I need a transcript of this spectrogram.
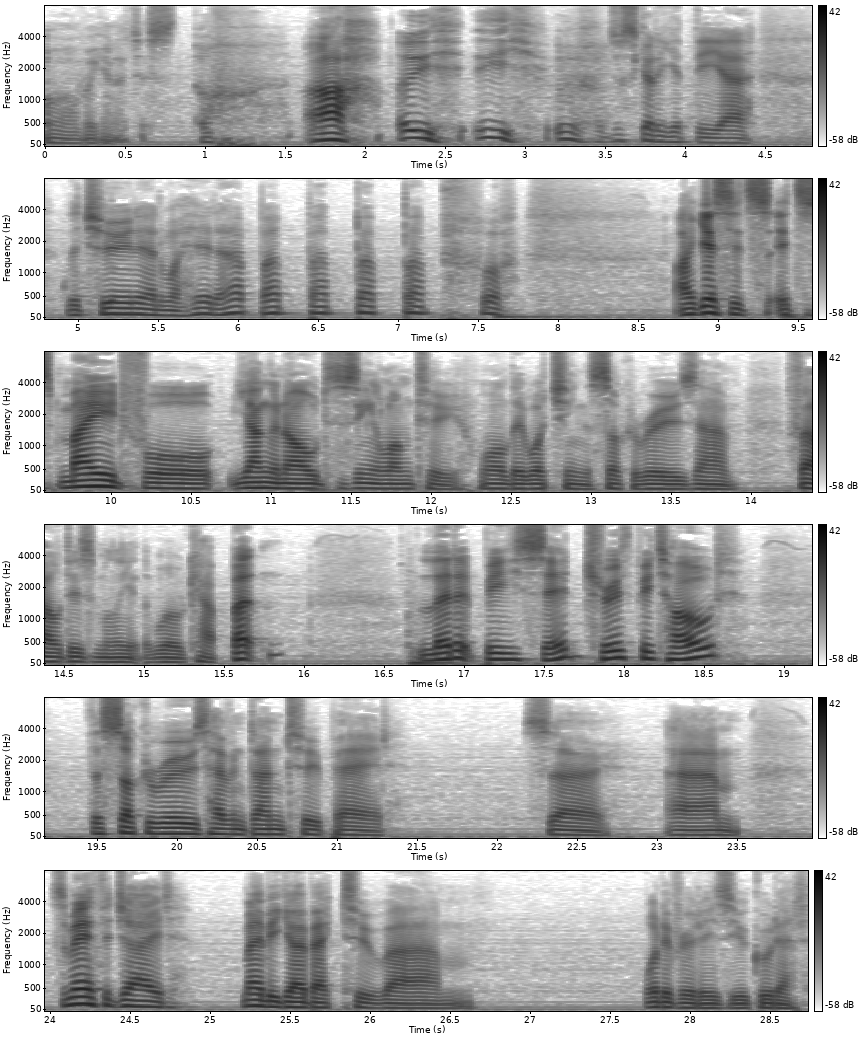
oh, we're gonna just oh, ah, eey, ooh, I just got to get the uh, the tune out of my head. Up, up, up, up, up. Oh. I guess it's it's made for young and old to sing along to while they're watching the Socceroos um, fail dismally at the World Cup. But let it be said, truth be told, the Socceroos haven't done too bad. So, um, Samantha Jade, maybe go back to um, whatever it is you're good at.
